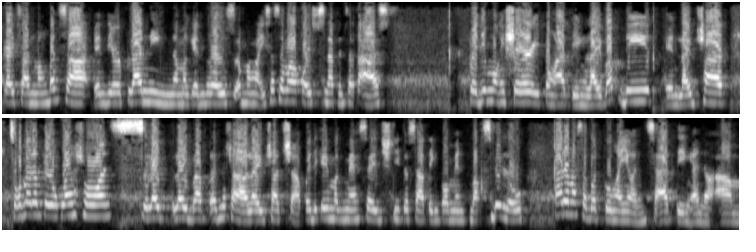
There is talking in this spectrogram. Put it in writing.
kahit saan mang bansa and they are planning na mag-enroll sa mga isa sa mga courses natin sa taas, pwede mong i-share itong ating live update and live chat. So, kung meron kayong questions, so live, live up, ano siya, live chat siya, pwede kayong mag-message dito sa ating comment box below para masagot ko ngayon sa ating ano, um,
